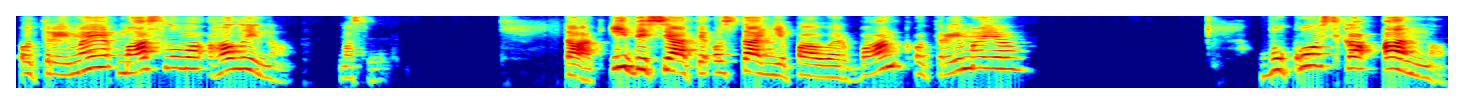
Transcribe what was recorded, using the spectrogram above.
отримає Маслова Галина. Маслова. Так, і десятий останній пауербанк отримає Буковська Анна.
